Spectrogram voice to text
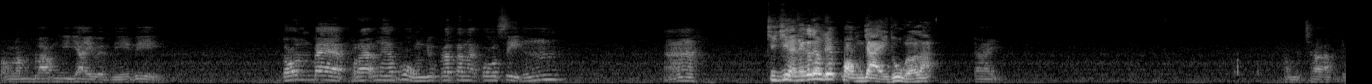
ต้องลำลำใหญ่ๆแบบนี้พี่ ต้นแบบพระเนื้อผงยุครัตนโกสินทร์อ่าจริงๆอันนี้ก็ต้องเรียกป่องใหญ่ถูกแล้วล่ะ ใช่ธรรมชาติดู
